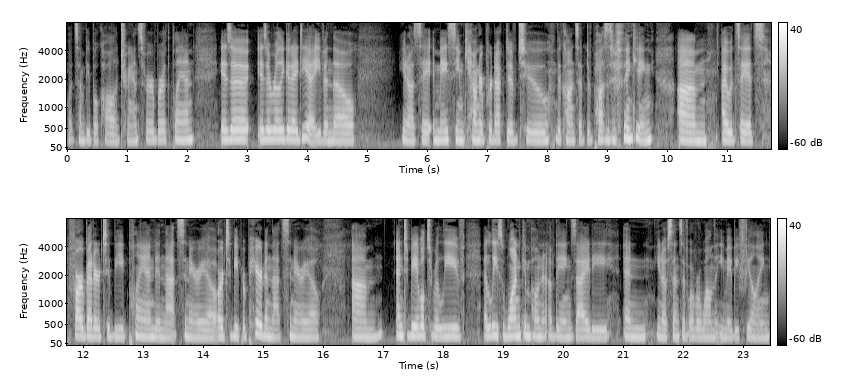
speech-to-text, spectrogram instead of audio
what some people call a transfer birth plan is a is a really good idea even though you know say it may seem counterproductive to the concept of positive thinking. Um, i would say it's far better to be planned in that scenario or to be prepared in that scenario um, and to be able to relieve at least one component of the anxiety and you know sense of overwhelm that you may be feeling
